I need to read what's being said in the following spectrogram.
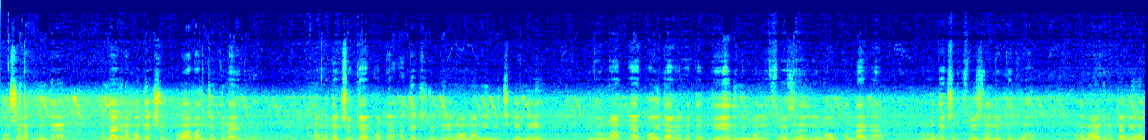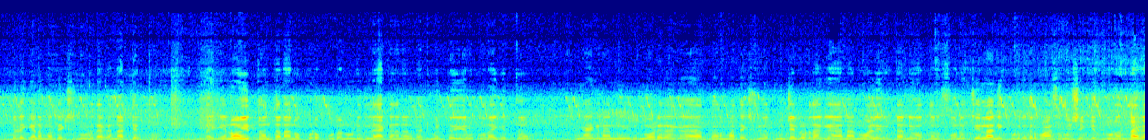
ತೋರ್ಸೋಕ್ಕೆ ಬಂದೆ. ಹಾಗಾಗಿ ನಮ್ಮ ಅಧ್ಯಕ್ಷರು ಕೂಡ ನನ್ನ ಜೊತೆನೇ ಇದ್ರು. ನಮ್ಮ ಅಧ್ಯಕ್ಷರು ಕೈ ಕೊಟ್ಟೆ ಅಧ್ಯಕ್ಷರು ಇದ್ರೇನೋ ನಾನು ಹಿಂಗೆ ಹೆಚ್ಚಿಗೆ ಇದು ನಾಟ್ ಯಾಕೋ ಇದಾಗತ್ತೈತಿ ಅದು ನಿಮ್ಮಲ್ಲಿ ಫ್ರಿಜ್ನಲ್ಲಿ ಅಂತ ಅಂತಂದಾಗ ನಮ್ಮ ಅಧ್ಯಕ್ಷರು ಫ್ರಿಜ್ನಲ್ಲಿ ಇಟ್ಟಿದ್ರು. ಅದನ್ನು ಮಾಡಿ ರಿಟರ್ನ್ ಇವತ್ತು ಬೆಳಗ್ಗೆ ನಮ್ಮ ಅಧ್ಯಕ್ಷರು ನೋಡಿದಾಗ ನಾಟ್ ಇತ್ತು. ಇವಾಗ ಏನೋ ಇತ್ತು ಅಂತ ನಾನು ಕೂಡ ಕೂಡ ನೋಡಿದ್ದಿಲ್ಲ ಯಾಕಂದ್ರೆ ನನಗೆ ಅಡ್ಮಿಟ್ ಏರ್ಪೋರ್ ಆಗಿತ್ತು. ಹಾಗಾಗಿ ನಾನು ಇದು ನೋಡಿದಾಗ ನಮ್ಮ ಅಧ್ಯಕ್ಷರು ಇವತ್ತು ಮುಂಜಾನೆ ನೋಡಿದಾಗ ನಾನು ಒಳ್ಳೆ ರಿಟರ್ನ್ ಇವತ್ತು ನನ್ನ ಫೋನ್ ಹಚ್ಚಿಲ್ಲ. ನೀವು ಕುಡಿದ್ರೆ ಭಾಳ ಸಮಸ್ಯೆ ಇತ್ತು ನೋಡಿ ಅಂದಾಗ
